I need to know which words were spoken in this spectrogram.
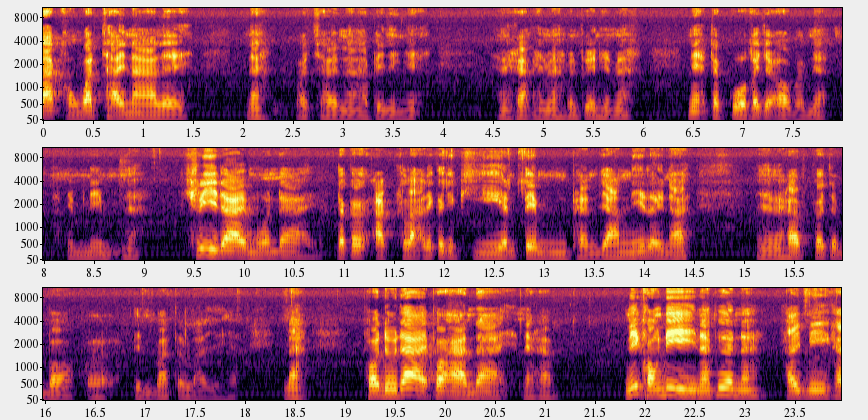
ลักษณ์ของวัดชายนาเลยนะวัดชายนาเป็นอย่างนี้เห็นไหมครับเห็นไหมเพื่อนๆเห็นไหมเนี่ยตะกัวก็จะออกแบบเนี้ยนิ่มๆนะคลี่ได้ม้วนได้ แล้วก็อักขระนี่ก็จะเขียนเต็มแผ่นยันนี้เลยนะเห็นไหมครับ ก็จะบอกว่าเป็นวัดอะไรอย่างเงี้ยนะพอดูได้พออ่านได้นะครับ นี่ของดีนะเพื่อนนะ ใครมีใคร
